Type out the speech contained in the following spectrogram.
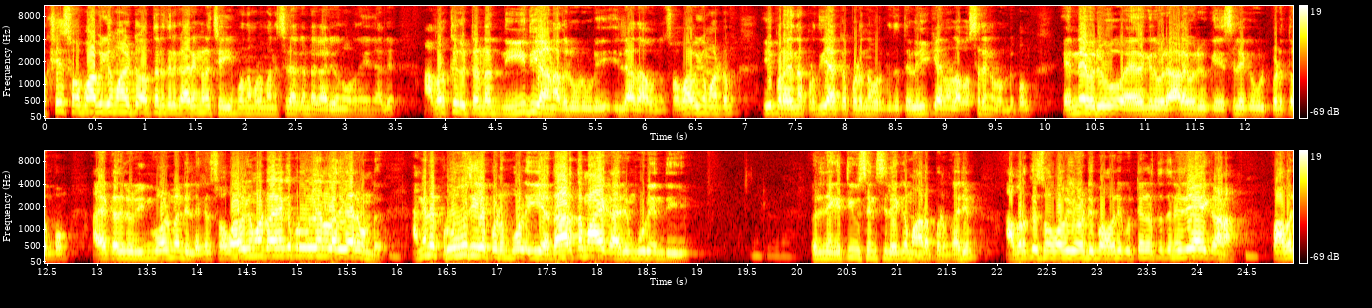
പക്ഷേ സ്വാഭാവികമായിട്ടും അത്തരത്തിൽ കാര്യങ്ങൾ ചെയ്യുമ്പോൾ നമ്മൾ മനസ്സിലാക്കേണ്ട കാര്യം എന്ന് പറഞ്ഞു കഴിഞ്ഞാൽ അവർക്ക് കിട്ടേണ്ട നീതിയാണ് അതിലൂടെ ഇല്ലാതാവുന്നത്. സ്വാഭാവികമായിട്ടും ഈ പറയുന്ന പ്രതിയാക്കപ്പെടുന്നവർക്ക് ഇത് തെളിയിക്കാനുള്ള അവസരങ്ങളുണ്ട്. ഇപ്പം എന്നെ ഒരു ഏതെങ്കിലും ഒരാളെ ഒരു കേസിലേക്ക് ഉൾപ്പെടുത്തുമ്പം അയാൾക്ക് അതിലൊരു ഇൻവോൾവ്മെന്റ് ഇല്ലെങ്കിൽ സ്വാഭാവികമായിട്ടും അയാൾക്ക് പ്രൂവ് ചെയ്യാനുള്ള അധികാരമുണ്ട്. അങ്ങനെ പ്രൂവ് ചെയ്യപ്പെടുമ്പോൾ ഈ യഥാർത്ഥമായ കാര്യം കൂടി എന്ത് ചെയ്യും? ഒരു നെഗറ്റീവ് സെൻസിലേക്ക് മാറപ്പെടും. കാര്യം അവർക്ക് സ്വാഭാവികമായിട്ട് ഇപ്പോൾ അവർ കുറ്റകൃത്യത്തിന് ഇരയായി കാണാം അപ്പോൾ അവർ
